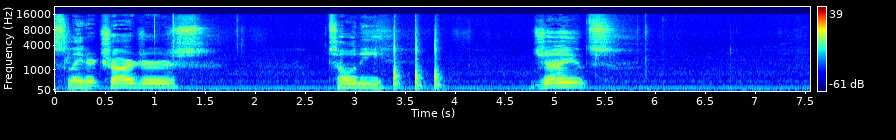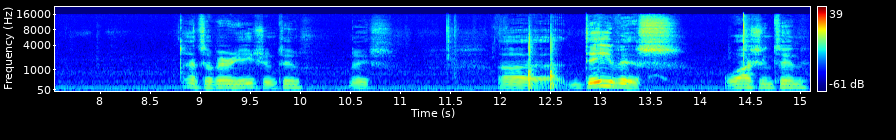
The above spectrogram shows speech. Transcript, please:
Slater Chargers, Toney Giants. That's a variation too. Nice. Uh, Davis, Washington.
